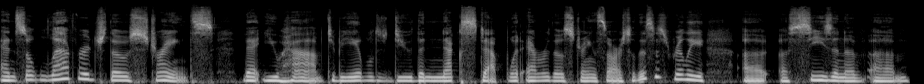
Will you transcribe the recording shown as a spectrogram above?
And so leverage those strengths that you have to be able to do the next step, whatever those strengths are. So this is really a, a season of um,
